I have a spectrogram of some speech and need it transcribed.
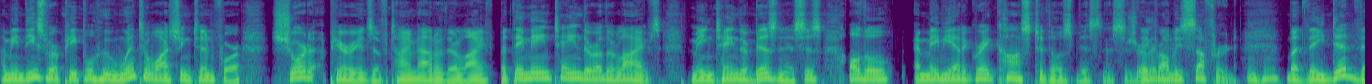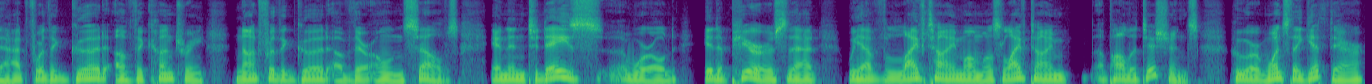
I mean, these were people who went to Washington for short periods of time out of their life, but they maintained their other lives, maintained their businesses, although and maybe at a great cost to those businesses. Sure they they did. probably suffered. But they did that for the good of the country, not for the good of their own selves. And in today's uh, world, it appears that we have lifetime, almost lifetime uh, politicians who are, once they get there,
